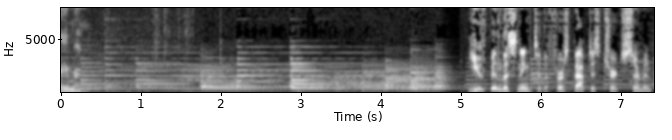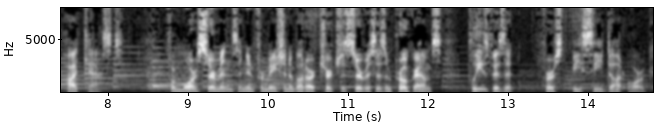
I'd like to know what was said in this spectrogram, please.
Amen. You've been listening to the First Baptist Church Sermon Podcast. For more sermons and information about our church's services and programs, please visit firstbc.org.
